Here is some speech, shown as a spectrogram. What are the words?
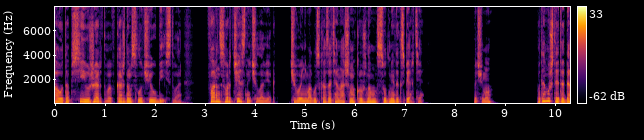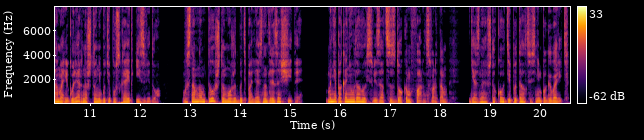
аутопсию жертвы в каждом случае убийства. Фарнсворт честный человек, чего я не могу сказать о нашем окружном судмедэксперте. Почему? Потому что эта дама регулярно что-нибудь упускает из виду. В основном то, что может быть полезно для защиты. Мне пока не удалось связаться с доком Фарнсвортом. Я знаю, что Кодди пытался с ним поговорить.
